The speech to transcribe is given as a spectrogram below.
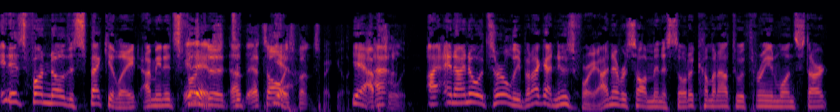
It is fun though to speculate. I mean, it's fun It is. to, to. That's always yeah. fun to speculate. Yeah, I- absolutely. I, and I know it's early, but I got news for you. I never saw Minnesota coming out to a three and one start.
